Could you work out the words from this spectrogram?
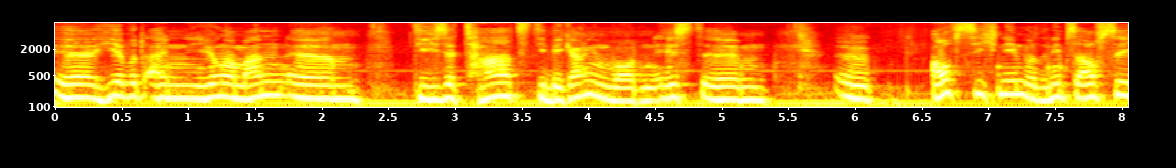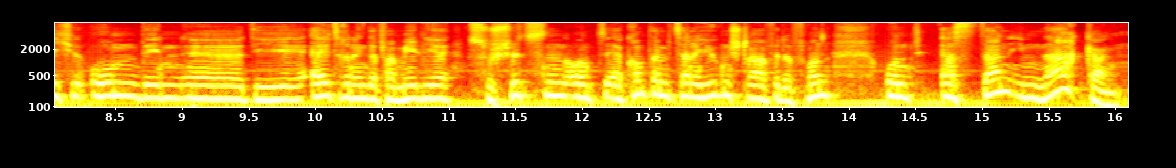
äh, hier wird ein junger Mann ähm, diese Tat, die begangen worden ist, ähm, äh, auf sich nehmen oder nimmt es auf sich, um den, äh, die Älteren in der Familie zu schützen. Und er kommt dann mit seiner Jugendstrafe davon. Und erst dann im Nachgang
